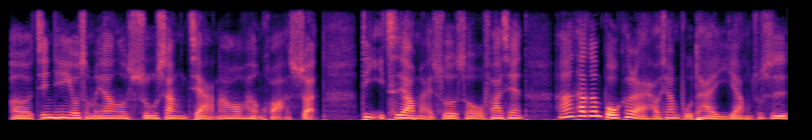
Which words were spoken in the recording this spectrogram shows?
呃，今天有什么样的书上架，然后很划算。第一次要买书的时候，我发现啊，它跟博客来好像不太一样，就是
